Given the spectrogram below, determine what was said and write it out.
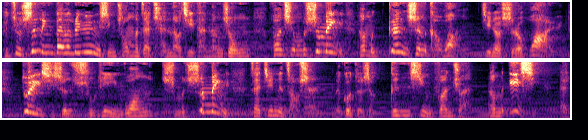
可就圣灵带来的运行，充满在晨祷祭坛当中，唤醒我们生命，让我们更深的渴望见到神的话语，对齐神属天眼光，使我们生命在今天早晨能够得到根性翻转。让我们一起来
